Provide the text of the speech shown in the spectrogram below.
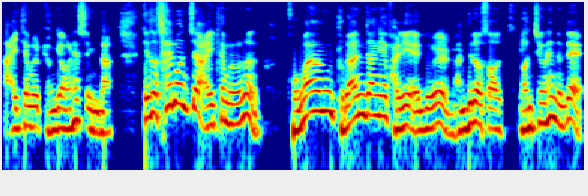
아이템을 변경을 했습니다. 그래서 세 번째 아이템으로는 공항 불안장애 관리 앱을 만들어서 런칭을 했는데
